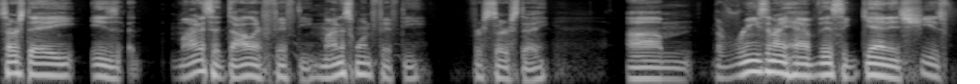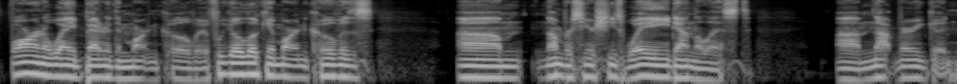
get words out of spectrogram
Cirstea is minus a dollar fifty, minus one fifty for Cirstea. Um, the reason I have this again is she is far and away better than Martincova. If we go look at Martincova's um, numbers here, she's way down the list. Um, not very good.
